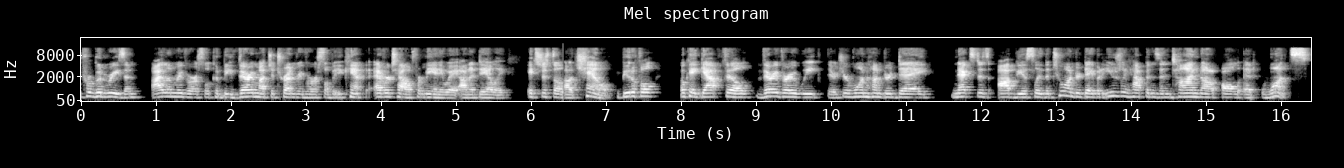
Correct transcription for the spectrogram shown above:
for good reason. Island reversal could be very much a trend reversal, but you can't ever tell, for me anyway, on a daily. It's just a, a channel. Beautiful. Okay, gap fill, very, very weak. There's your 100 day. Next is obviously the 200 day, but it usually happens in time, not all at once.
